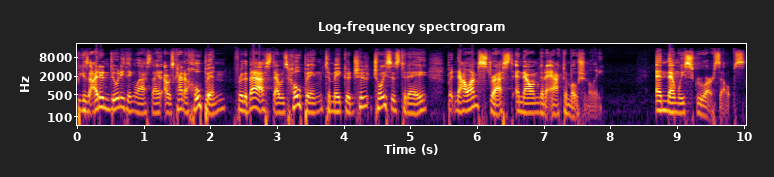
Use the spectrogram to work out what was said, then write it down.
because I didn't do anything last night. I was kind of hoping for the best. I was hoping to make good cho- choices today, but now I'm stressed and now I'm going to act emotionally. And then we screw ourselves.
